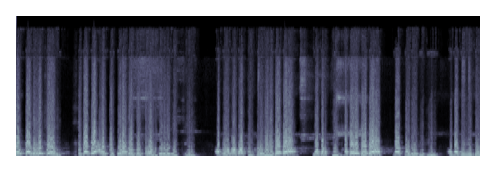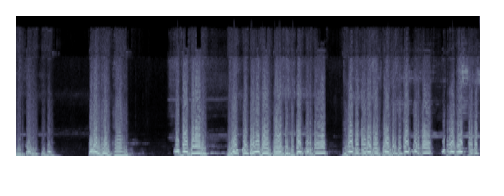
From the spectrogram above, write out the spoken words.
বক্তা বলেছেন, সেটাকে আরেকটু পোড়াদেরকে স্মরণ করিয়ে দিচ্ছি। আমরা না পাচ্ছি জমির টাকা, না পাচ্ছি ভাতার টাকা, না কোনো কিছু। আমাদের এই জমির কাগজটা নাই। তাই বলছি, আমাদের ব্লকগত ভাবে সহযোগিতা করবে, জেলাগত ভাবে সহযোগিতা করবে, আমরা রাজ্যগত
